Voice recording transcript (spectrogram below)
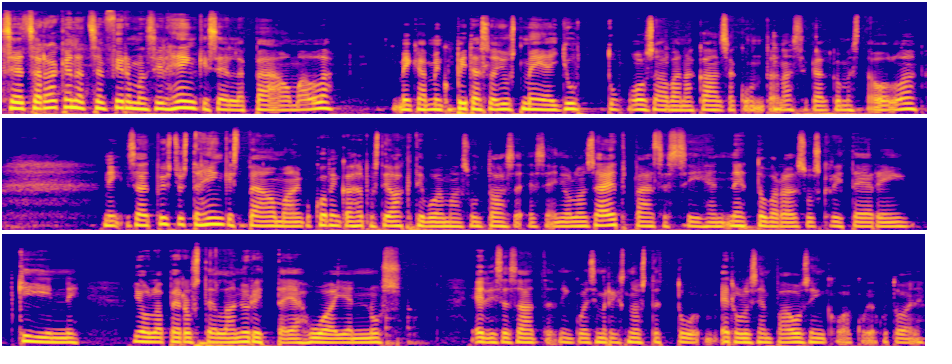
se, että sä rakennat sen firman sillä henkisellä pääomalla, mikä niin pitäisi olla just meidän juttu osaavana kansakuntana, sekä kun me sitä ollaan, niin sä et pysty sitä henkistä pääomaa niin kovinkaan helposti aktivoimaan sun taseeseen, jolloin sä et pääse siihen nettovarallisuuskriteeriin kiinni, jolla perustellaan yrittäjähuojennus. Eli sä saat niin kuin esimerkiksi nostettua edullisempaa osinkoa kuin joku toinen.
